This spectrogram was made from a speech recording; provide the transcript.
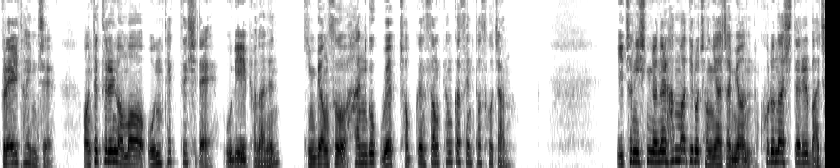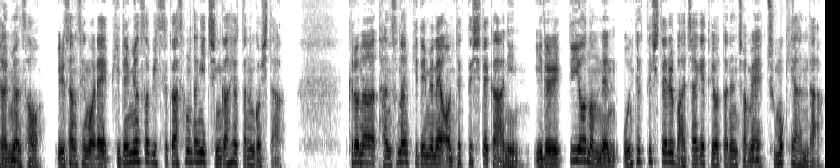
브레일 타임즈 언택트를 넘어 온택트 시대 우리의 변화는 김병수 한국 웹 접근성 평가센터 소장 2020년을 한마디로 정의하자면 코로나 시대를 맞이하면서 일상생활에 비대면 서비스가 상당히 증가하였다는 것이다. 그러나 단순한 비대면의 언택트 시대가 아닌 이를 뛰어넘는 온택트 시대를 맞이하게 되었다는 점에 주목해야 한다.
